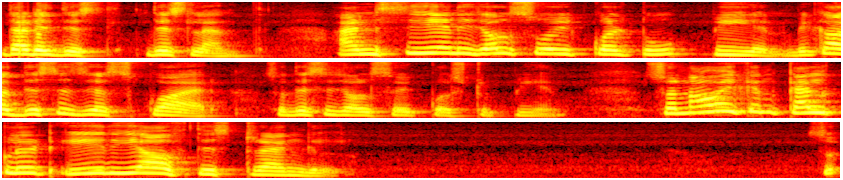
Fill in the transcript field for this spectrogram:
that is this, this length and Cn is also equal to Pn because this is a square. So this is also equals to Pn. So now I can calculate area of this triangle. So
